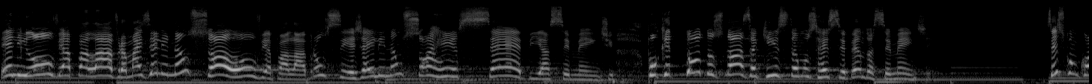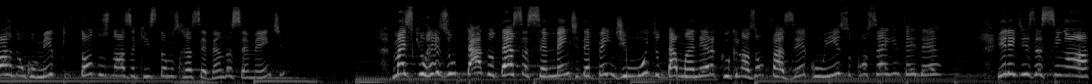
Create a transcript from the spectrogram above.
ele ouve a palavra, mas ele não só ouve a palavra, ou seja, ele não só recebe a semente, porque todos nós aqui estamos recebendo a semente. Vocês concordam comigo que todos nós aqui estamos recebendo a semente? Mas que o resultado dessa semente depende muito da maneira que o que nós vamos fazer com isso, consegue entender? E ele diz assim: ó,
